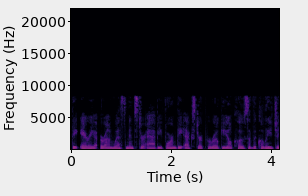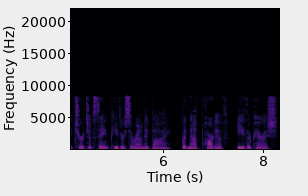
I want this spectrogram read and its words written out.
The area around Westminster Abbey formed the extra-parochial close of the Collegiate Church of St. Peter surrounded by, but not part of, either parish.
